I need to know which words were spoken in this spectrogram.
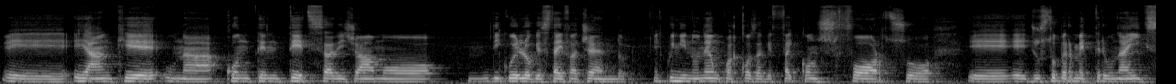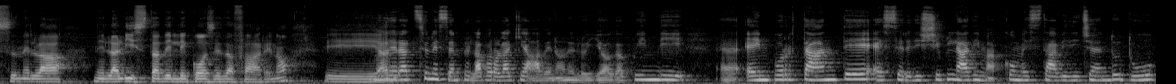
e, e anche una contentezza, diciamo, di quello che stai facendo e quindi non è un qualcosa che fai con sforzo e, e giusto per mettere una X nella, nella, lista delle cose da fare, no? E Moderazione è sempre la parola chiave no? nello yoga, quindi eh, è importante essere disciplinati, ma come stavi dicendo tu,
